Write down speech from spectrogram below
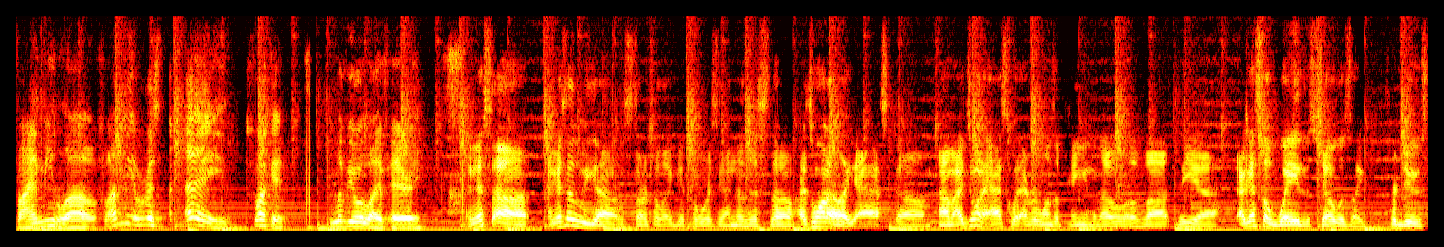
Find me love. I mean, ris- hey, fuck it. Live your life, Harry. I guess uh I guess as we uh, start to like get towards the end of this though, I just want to like ask um, um I just want to ask what everyone's opinion though of uh, the uh, I guess the way the show was like produced.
